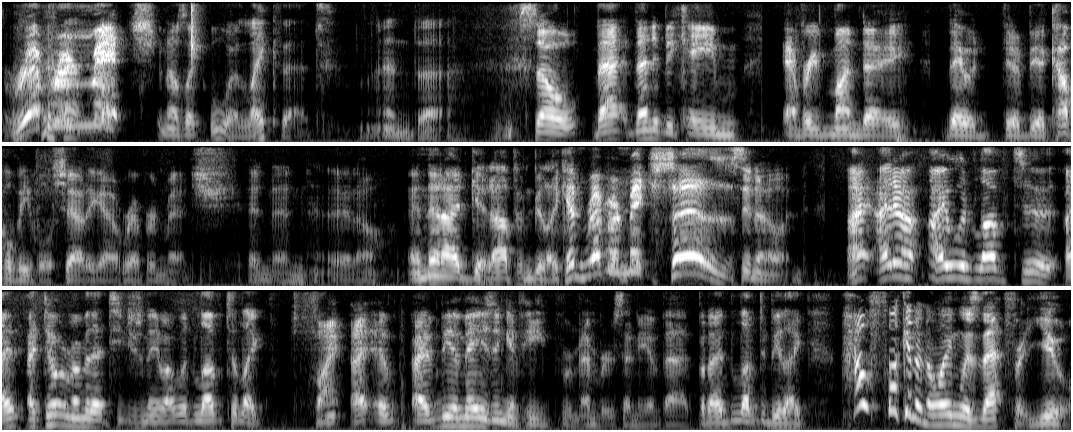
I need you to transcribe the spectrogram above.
Reverend Mitch," and I was like, "Ooh, I like that." And uh, so that then it became every Monday they would there'd be a couple people shouting out Reverend Mitch, and then you know, and then I'd get up and be like, "And Reverend Mitch says," you know, and I I don't I would love to I I don't remember that teacher's name. I would love to like. Find, I, I'd be amazing if he remembers any of that, but I'd love to be like, how fucking annoying was that for you?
